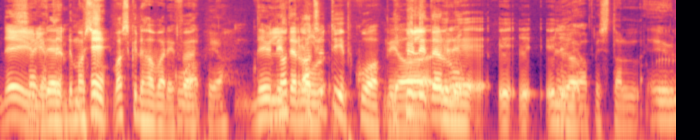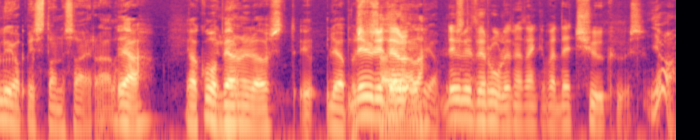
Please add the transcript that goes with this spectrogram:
det är ju det, lite, det måste, vad skulle det ha varit för? Kuopio. det är ju lite Något- Alltså roligt. typ Kuopio, Yliopiston, yliopiston sairaala. ja, ja Kuopio on yliopisto, Det är ju yliopistosairaala. lite, det är ju lite roligt när jag tänker på att det är ett sjukhus. Ja.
